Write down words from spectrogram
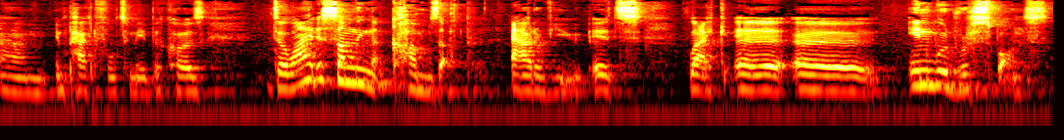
um, impactful to me because delight is something that comes up out of you. It's like a, a inward response.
